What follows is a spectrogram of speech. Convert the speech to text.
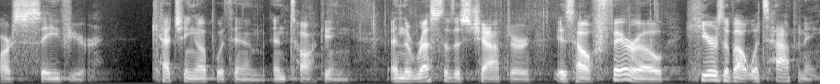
our Savior, catching up with him and talking. And the rest of this chapter is how Pharaoh hears about what's happening.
